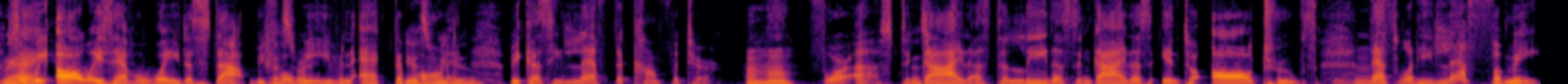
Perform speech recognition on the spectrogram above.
Right. So we always have a way to stop before That's we even act Yes, upon we it do. because He left the Comforter. Uh-huh. For us to That's guide us, to lead us, and guide us into all truth. Mm-hmm. That's what he left for me.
